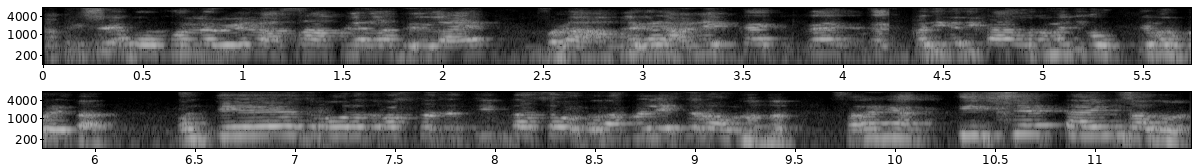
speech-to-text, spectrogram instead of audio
अतिशय बहुमूल्य वेळ असा आपल्याला दिलेला आहे. बघा आपल्याकडे अनेक काय काय कधी कधी काय होतं माहिती ऑक्टोबर पर्यंत येतात. पण तेच बोलत बसतात तर तीन तास होतात आपलं लेक्चर राहून जातात सरांनी अतिशय टाइम साधून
